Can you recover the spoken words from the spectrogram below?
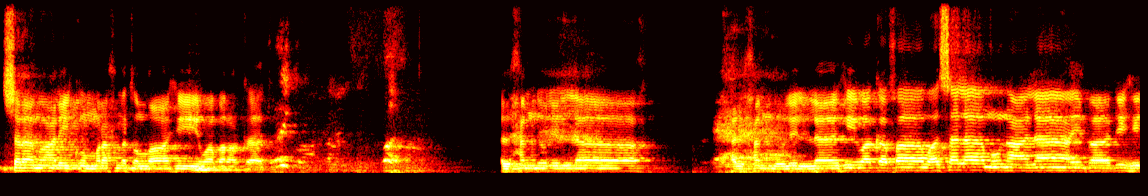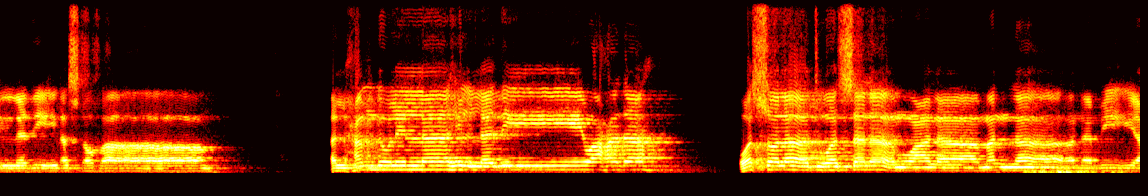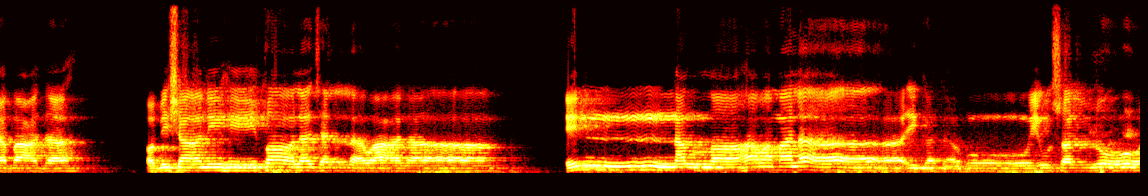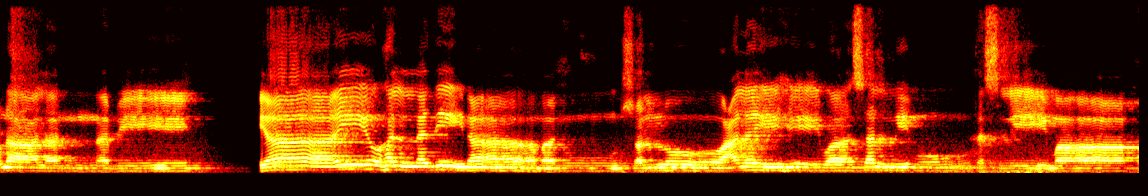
السلام عليكم ورحمة الله وبركاته. الحمد لله الحمد لله وكفى وسلام على عباده الذين اصطفى. الحمد لله الذي وحده والصلاة والسلام على من لا نبي بعده. وبشأنه قال جل وعلا إن الله وملائكته يصلون على النبي. يا أيها الذين آمنوا صلوا عليه وسلموا تسليما.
